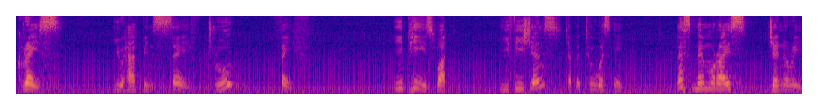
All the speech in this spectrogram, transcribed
grace, you have been saved through faith. EP is what? Ephesians chapter 2, verse 8. Let's memorize January.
